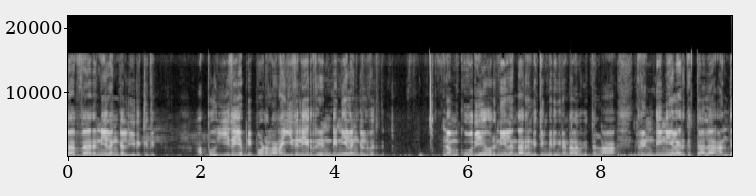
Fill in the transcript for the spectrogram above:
வெவ்வேறு நீளங்கள் இருக்குது. அப்போது இதை எப்படி போடலாம்னா இதுலேயும் ரெண்டு நீளங்கள் வருது. நமக்கு ஒரே ஒரு நீளம் தான் ரெண்டுத்தையும் பெருக்கி ரெண்டால் வகுத்தலாம். ரெண்டு நீளம் இருக்கிறதால அந்த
